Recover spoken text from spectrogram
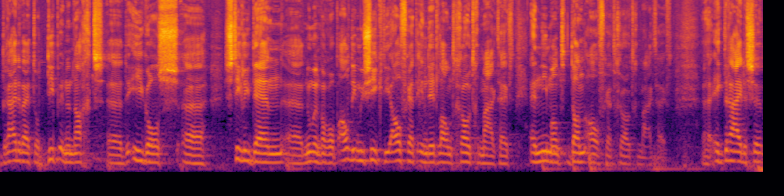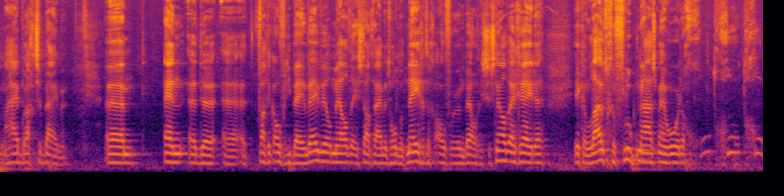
draaiden wij tot diep in de nacht eh, de Eagles, eh Steely Dan, eh, noem het maar op. Al die muziek die Alfred in dit land groot gemaakt heeft. En niemand dan Alfred groot gemaakt heeft. Ik draaide ze, maar hij bracht ze bij me. Ehm, En de, wat ik over die BMW wil melden is dat wij met 190 over een Belgische snelweg reden. Ik een luid gevloek naast mij hoorde. God, god, god.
